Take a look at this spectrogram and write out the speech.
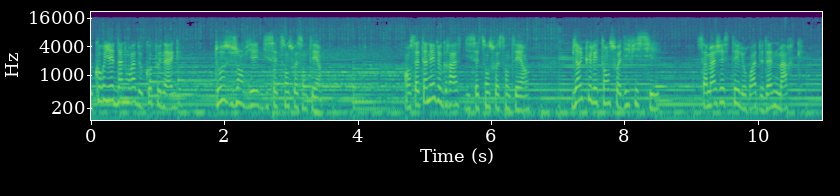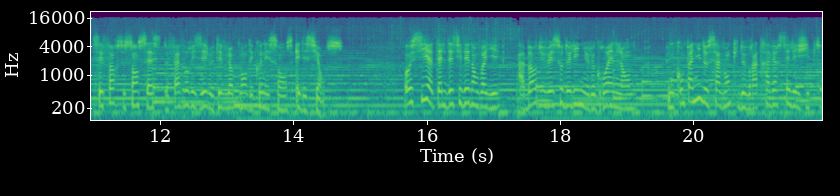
Le courrier danois de Copenhague, 12 janvier 1761. En cette année de grâce 1761, bien que les temps soient difficiles, Sa Majesté le roi de Danemark s'efforce sans cesse de favoriser le développement des connaissances et des sciences. Aussi a-t-elle décidé d'envoyer, à bord du vaisseau de ligne le Groenland, une compagnie de savants qui devra traverser l'Égypte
